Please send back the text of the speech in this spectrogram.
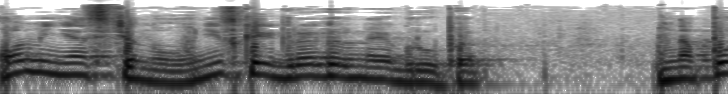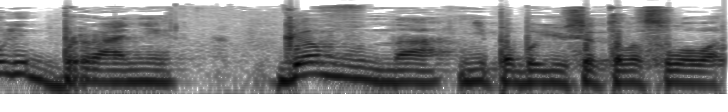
он меня стянул в низкоэгрегорные группы на поле брани, говна, не побоюсь этого слова,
